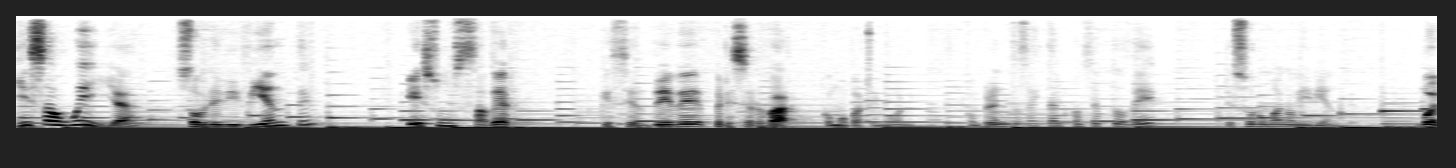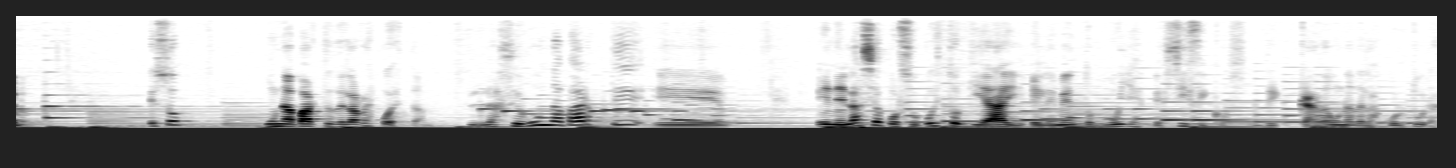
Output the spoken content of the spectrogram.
Y esa huella sobreviviente es un saber que se debe preservar como patrimonio. ¿Comprendes? Entonces ahí está el concepto de tesoro humano viviente. Bueno, eso una parte de la respuesta. La segunda parte, eh, en el Asia por supuesto que hay elementos muy específicos de cada una de las culturas,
